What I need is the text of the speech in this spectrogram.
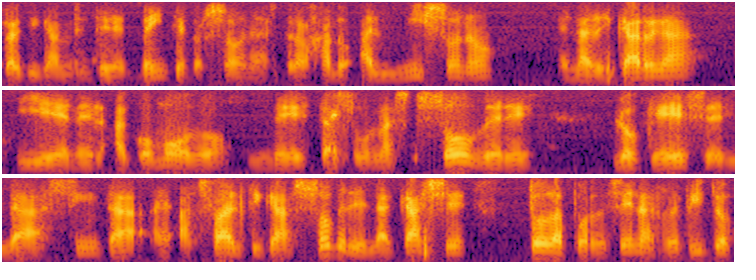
prácticamente 20 personas trabajando al unísono en la descarga y en el acomodo de estas urnas sobre lo que es la cinta asfáltica, sobre la calle, toda por decenas, repito,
